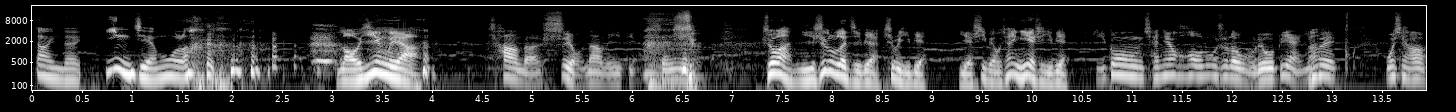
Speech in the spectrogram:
到你的硬节目了，老硬了呀！唱的是有那么一点生硬，说 吧，你是录了几遍？是不是一遍？也是一遍。我相信你也是一遍。一共前前后后录制了五六遍，因为我想要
